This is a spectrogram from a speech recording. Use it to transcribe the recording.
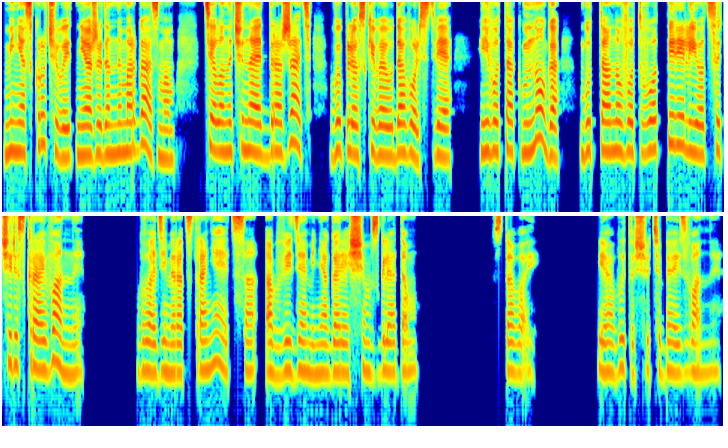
Меня скручивает неожиданным оргазмом. Тело начинает дрожать, выплескивая удовольствие. Его так много, будто оно вот-вот перельется через край ванны. Владимир отстраняется, обведя меня горящим взглядом. «Вставай. Я вытащу тебя из ванны».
